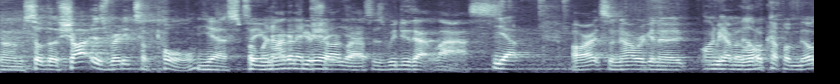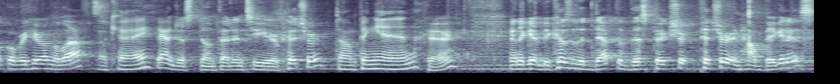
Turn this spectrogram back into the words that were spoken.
Um, so the shot is ready to pull. Yes, So but we're not gonna your do it shot yet. glasses. We do that last. Yep. All right. So now we're gonna. On we have a little cup of milk over here on the left. Okay. Yeah, and just dump that into your pitcher. Dumping in. Okay. And again, because of the depth of this picture, pitcher and how big it is,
